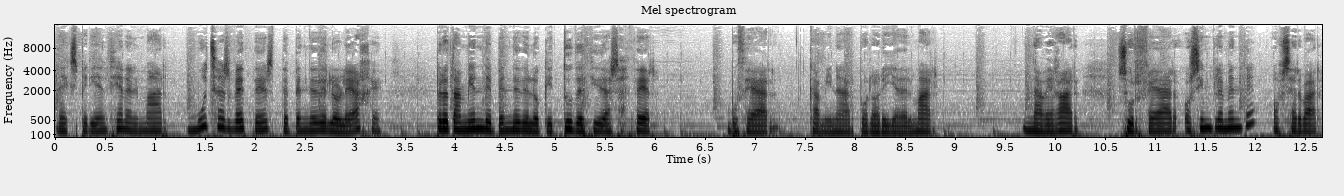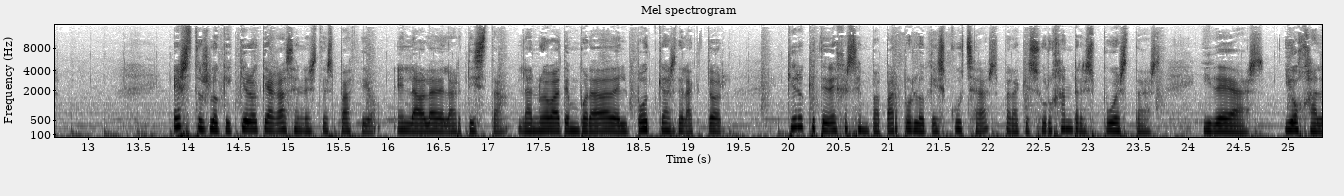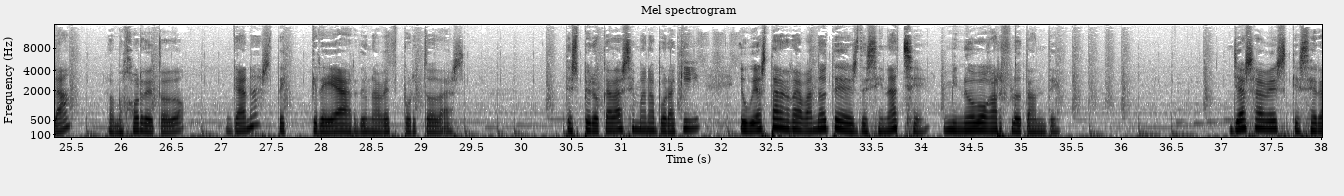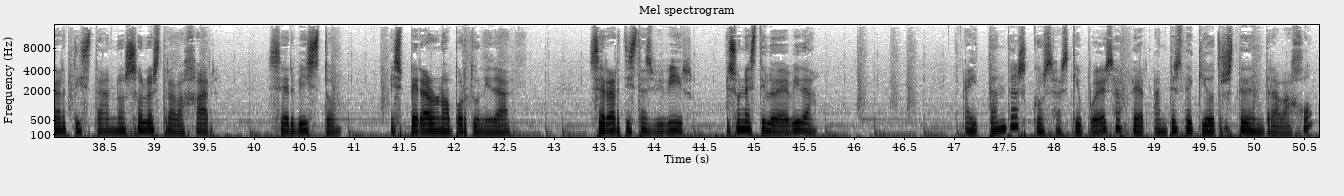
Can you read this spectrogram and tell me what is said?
la experiencia en el mar muchas veces depende del oleaje, pero también depende de lo que tú decidas hacer. Bucear, caminar por la orilla del mar, navegar, surfear o simplemente observar. Esto es lo que quiero que hagas en este espacio, en la ola del artista, la nueva temporada del podcast del actor. Quiero que te dejes empapar por lo que escuchas para que surjan respuestas, ideas y ojalá, lo mejor de todo, ganas de crear de una vez por todas. Te espero cada semana por aquí y voy a estar grabándote desde Sinache, mi nuevo hogar flotante. Ya sabes que ser artista no solo es trabajar, ser visto, esperar una oportunidad. Ser artista es vivir, es un estilo de vida. Hay tantas cosas que puedes hacer antes de que otros te den trabajo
